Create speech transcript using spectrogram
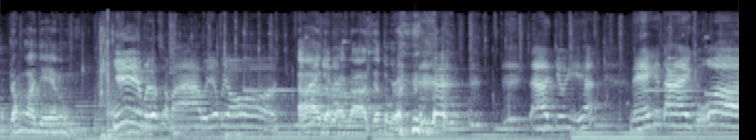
một đống laser luôn. Yeah bây giờ sao bà? Bây giờ bây giờ. À, ra ra ra, chết tôi rồi. Sao chưa gì hết. Nè cái tay của ờ,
